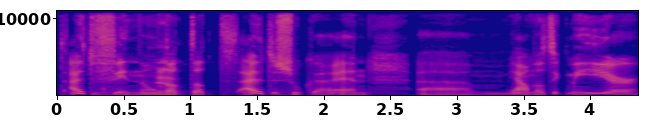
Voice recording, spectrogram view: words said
uit te vinden. Om dat, dat uit te zoeken. En ehm, ja, omdat ik me hier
